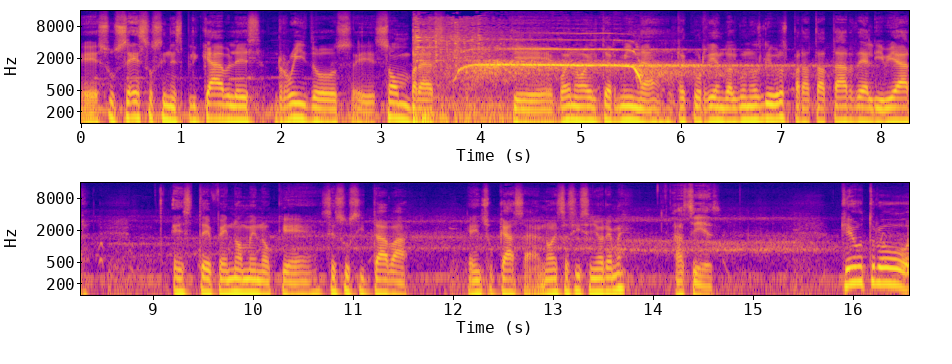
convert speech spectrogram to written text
eh, sucesos inexplicables, ruidos, eh, sombras, que bueno, él termina recurriendo a algunos libros para tratar de aliviar este fenómeno que se suscitaba en su casa, ¿no es así, señor M? Así es. ¿Qué otro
